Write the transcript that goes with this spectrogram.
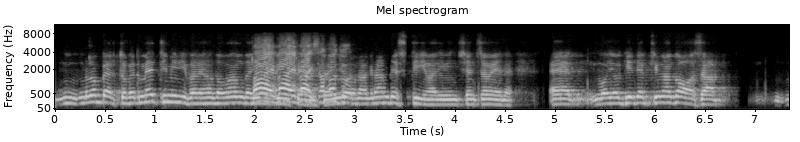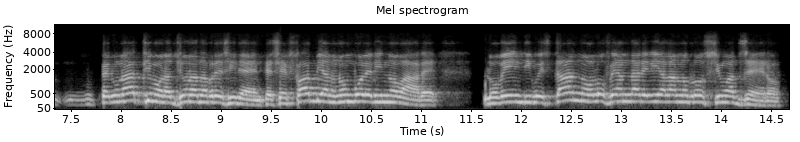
mm, Roberto, permettimi di fare una domanda. Vai, vai, Vincenzo. vai, io ho una grande stima di Vincenzo Mele. Eh, voglio chiederti una cosa per un attimo ragiona da presidente, se Fabian non vuole rinnovare, lo vendi quest'anno o lo fai andare via l'anno prossimo a zero?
